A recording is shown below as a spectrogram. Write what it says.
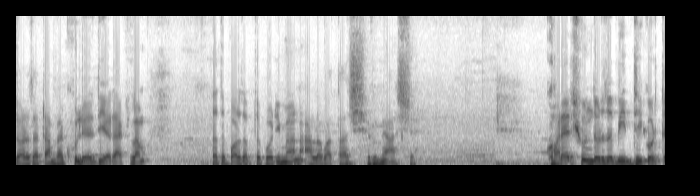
দরজাটা আমরা খুলে দিয়ে রাখলাম, যাতে পর্যাপ্ত পরিমাণ আলো বাতাস রুমে আসে। ঘরের সৌন্দর্য বৃদ্ধি করতে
